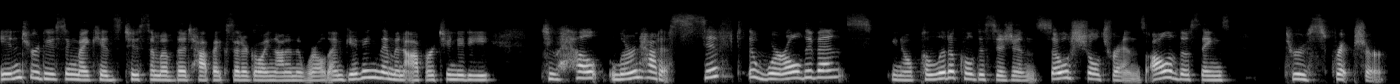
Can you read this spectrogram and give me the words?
introducing my kids to some of the topics that are going on in the world i'm giving them an opportunity to help learn how to sift the world events you know political decisions social trends all of those things through scripture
